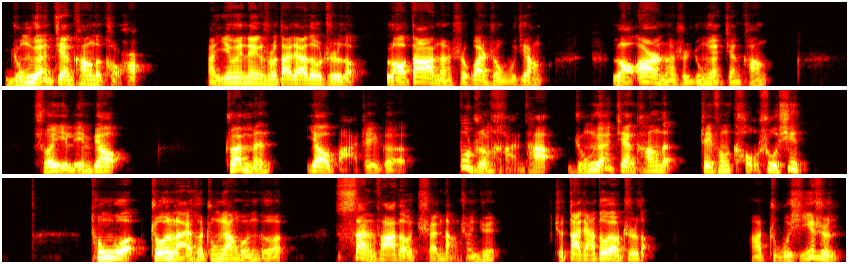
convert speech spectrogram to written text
永远健康的口号啊，因为那个时候大家都知道。老大呢是万寿无疆，老二呢是永远健康，所以林彪专门要把这个不准喊他永远健康的这封口述信，通过周恩来和中央文革散发到全党全军，就大家都要知道，啊，主席是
